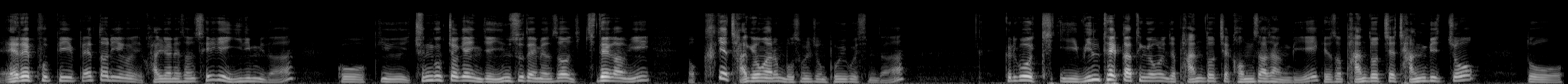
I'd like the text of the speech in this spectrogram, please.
LFP 배터리 관련해서는 세계 1위입니다. 그, 그 중국 쪽에 이제 인수되면서 기대감이 어, 크게 작용하는 모습을 좀 보이고 있습니다. 그리고 이 윈텍 같은 경우는 이제 반도체 검사 장비, 그래서 반도체 장비 쪽, 또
